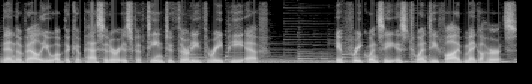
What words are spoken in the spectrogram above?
then the value of the capacitor is 15 to 33 pF. If frequency is 25 MHz,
